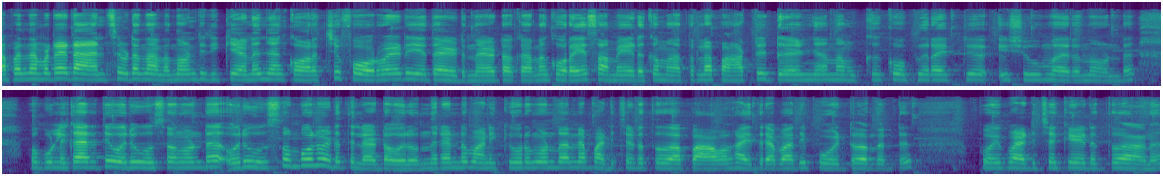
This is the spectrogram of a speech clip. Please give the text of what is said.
അപ്പം നമ്മുടെ ഡാൻസ് ഇവിടെ നടന്നുകൊണ്ടിരിക്കുകയാണ്. ഞാൻ കുറച്ച് ഫോർവേഡ് ചെയ്തായിരുന്നു കേട്ടോ. കാരണം കുറേ സമയം എടുക്കും. മാത്രമല്ല പാട്ട് ഇട്ട് കഴിഞ്ഞാൽ നമുക്ക് കോപ്പിറൈറ്റ് ഇഷ്യൂവും വരുന്നുണ്ട്. അപ്പോൾ പുള്ളിക്കാരത്തി ഒരു ദിവസം കൊണ്ട് ഒരു ദിവസം പോലും എടുത്തില്ല കേട്ടോ. ഒരു ഒന്ന് രണ്ട് മണിക്കൂറും കൊണ്ട് തന്നെ പഠിച്ചെടുത്തതാണ് പാവം ഹൈദരാബാദിൽ പോയിട്ട് വന്നിട്ട് പോയി പഠിച്ചൊക്കെ എടുത്തതാണ്.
